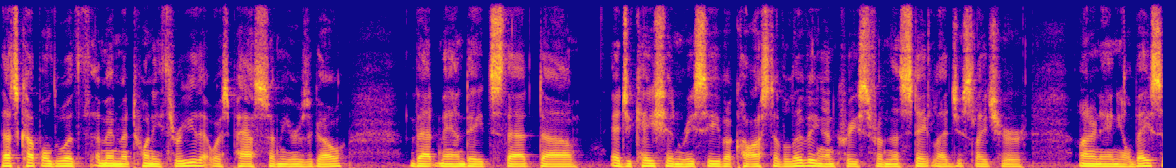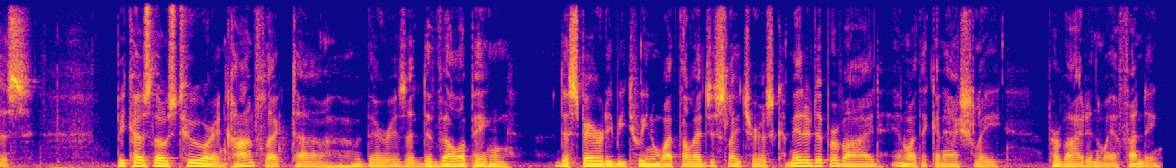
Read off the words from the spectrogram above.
that's coupled with Amendment 23 that was passed some years ago that mandates that uh, education receive a cost of living increase from the state legislature on an annual basis. Because those two are in conflict, uh, there is a developing disparity between what the legislature is committed to provide and what they can actually provide in the way of funding.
